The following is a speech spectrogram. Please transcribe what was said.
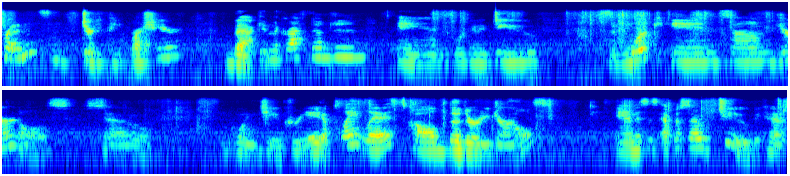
Friends. Dirty Paintbrush here, back in the craft dungeon, and we're gonna do some work in some journals. So I'm going to create a playlist called The Dirty Journals, and this is episode two because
